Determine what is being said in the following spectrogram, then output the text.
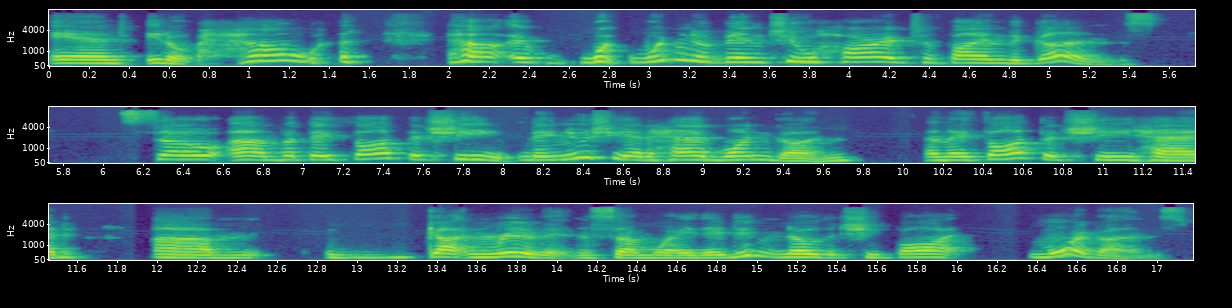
and you know how how it w- wouldn't have been too hard to find the guns. So, um, but they thought that she they knew she had had one gun, and they thought that she had um, gotten rid of it in some way. They didn't know that she bought more guns.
